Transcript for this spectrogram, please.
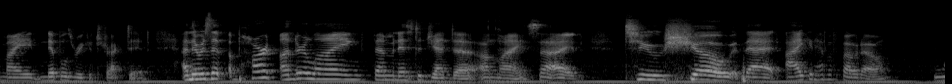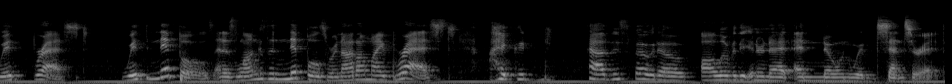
my nipples reconstructed. And there was a, a part underlying feminist agenda on my side to show that I could have a photo with breast with nipples, and as long as the nipples were not on my breast, I could have this photo all over the internet and no one would censor it.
